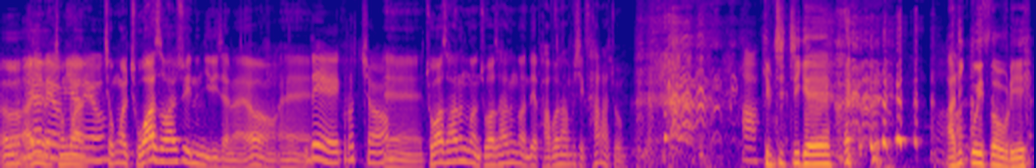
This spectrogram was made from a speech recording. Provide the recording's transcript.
어, 미안해요, 정말 미안해요. 정말 좋아서 할 수 있는 일이잖아요. 예. 네, 그렇죠. 예, 좋아서 하는 건 좋아서 하는 건데 밥은 한 번씩 사라 좀. 김치찌개 안 잊고 있어 우리.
